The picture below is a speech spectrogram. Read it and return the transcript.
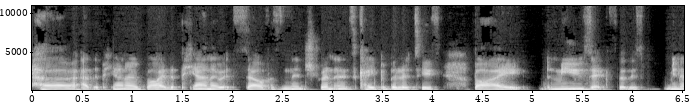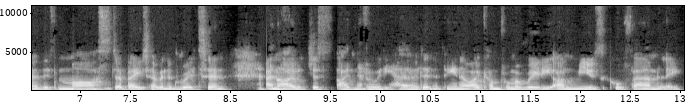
her at the piano, by the piano itself as an instrument and its capabilities, by the music that this you know this master Beethoven had written. And I was just I'd never really heard anything. You know, I come from a really unmusical family,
